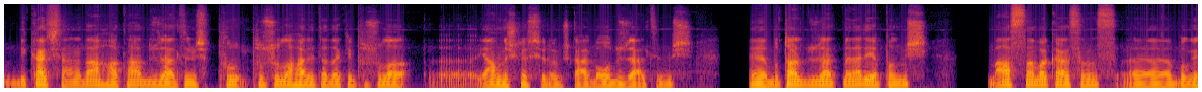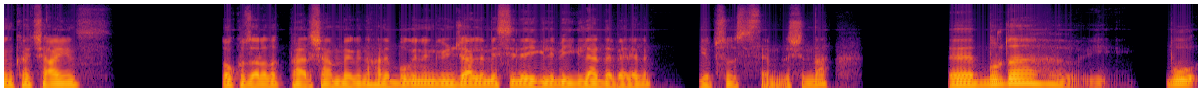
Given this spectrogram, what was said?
birkaç tane daha hata düzeltilmiş. Pu- pusula haritadaki pusula yanlış gösteriyormuş galiba. O düzeltilmiş. Bu tarz düzeltmeler yapılmış. Aslına bakarsanız bugün kaç ayın? 9 Aralık Perşembe günü. Hani bugünün güncellemesiyle ilgili bilgiler de verelim. Gibson sistemi dışında. Eee, burada bu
